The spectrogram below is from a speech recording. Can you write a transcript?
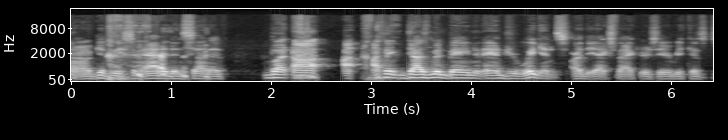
I don't know, it gives me some added incentive. But uh, I, I think Desmond Bane and Andrew Wiggins are the X factors here because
